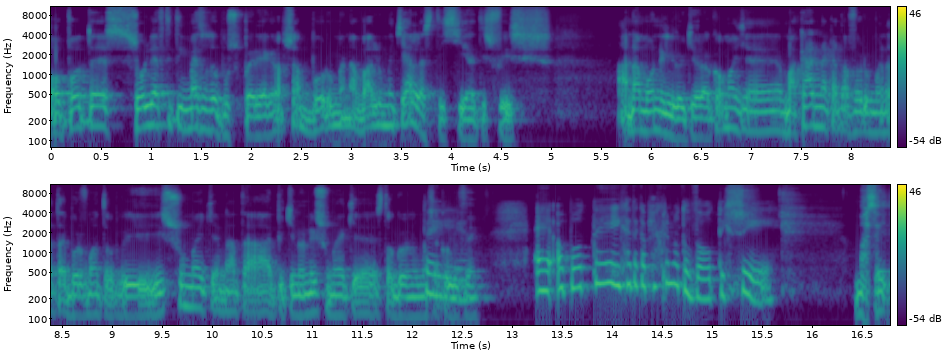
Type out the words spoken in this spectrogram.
Οπότε σε όλη αυτή τη μέθοδο που σου περιέγραψα μπορούμε να βάλουμε και άλλα στοιχεία της φύσης αναμονή λίγο καιρό ακόμα και μακάρι να καταφέρουμε να τα εμπορευματοποιήσουμε και να τα επικοινωνήσουμε και στον κόσμο που μας ακολουθεί. Ε, οπότε είχατε κάποια χρηματοδότηση; Μας, ε,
